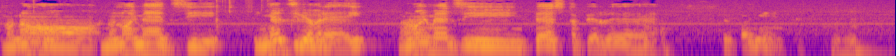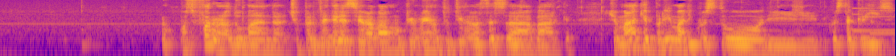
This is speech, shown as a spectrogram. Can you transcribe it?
non ho, non ho i mezzi, i mezzi li avrei, ma non ho i mezzi in testa per, per fare niente. Mm-hmm. Posso fare una domanda, cioè, per vedere se eravamo più o meno tutti nella stessa barca? Cioè, ma anche prima di, questo, di, di questa crisi,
